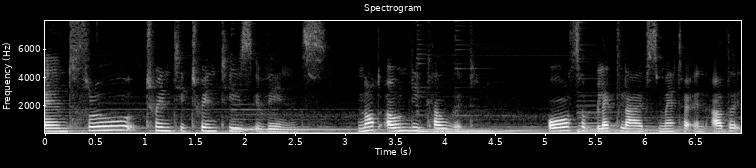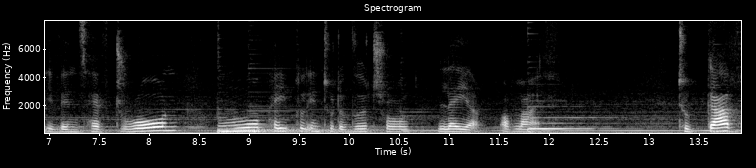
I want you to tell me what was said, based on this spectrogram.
And through 2020's events, not only COVID, also Black Lives Matter and other events have drawn more people into the virtual layer of life to gather,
